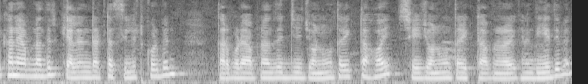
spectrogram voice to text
এখানে আপনাদের ক্যালেন্ডারটা সিলেক্ট করবেন। তারপরে আপনাদের যে জন্ম তারিখটা হয়, সেই জন্ম তারিখটা আপনারা এখানে দিয়ে দেবেন।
